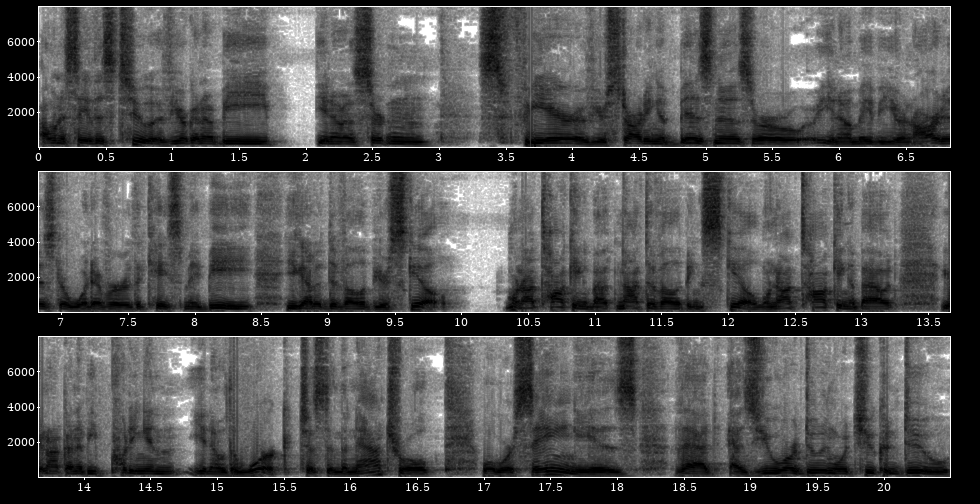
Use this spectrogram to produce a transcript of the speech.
I want to say this too. If you're going to be, you know, in a certain sphere, if you're starting a business or, you know, maybe you're an artist or whatever the case may be, you got to develop your skill. We're not talking about not developing skill. We're not talking about you're not going to be putting in, you know, the work just in the natural. What we're saying is that as you are doing what you can do,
